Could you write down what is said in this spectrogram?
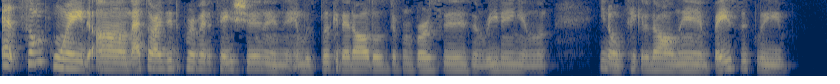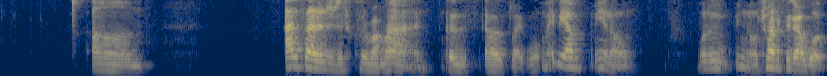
at some point, um, after I did the prayer meditation and, and was looking at all those different verses and reading and you know, taking it all in, basically, um, I decided to just clear my mind because I was like, well, maybe I'm, you know, what, you know, trying to figure out what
